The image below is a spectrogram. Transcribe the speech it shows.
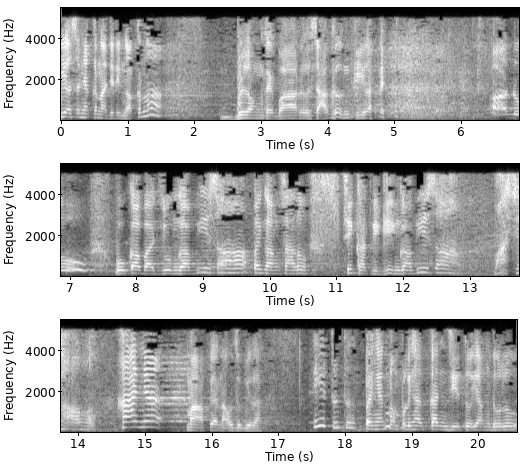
Biasanya kena jadi nggak kena. Belum teh baru sageng kira aduh buka baju nggak bisa pegang sarung sikat gigi nggak bisa. Masya Allah. Hanya maaf ya nauzubillah itu tuh pengen memperlihatkan jitu yang dulu.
